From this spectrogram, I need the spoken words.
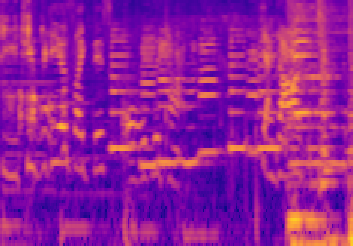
YouTube videos like this all the time. Yeah.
